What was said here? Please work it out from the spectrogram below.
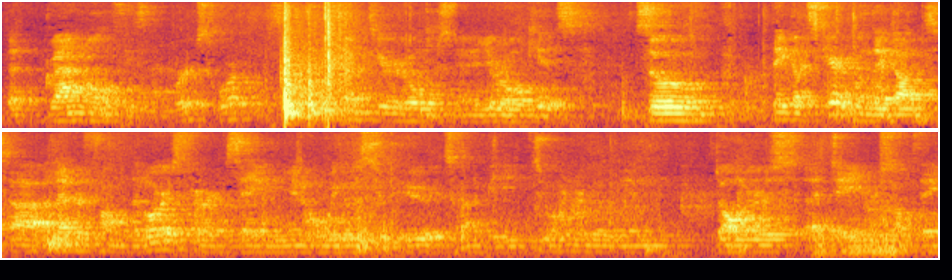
that ran all of these networks were 70-year-old year old kids. So they got scared when they got uh, a letter from the lawyers firm saying, you know, we're going to sue you, it's going to be 200 million dollars a day or something.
